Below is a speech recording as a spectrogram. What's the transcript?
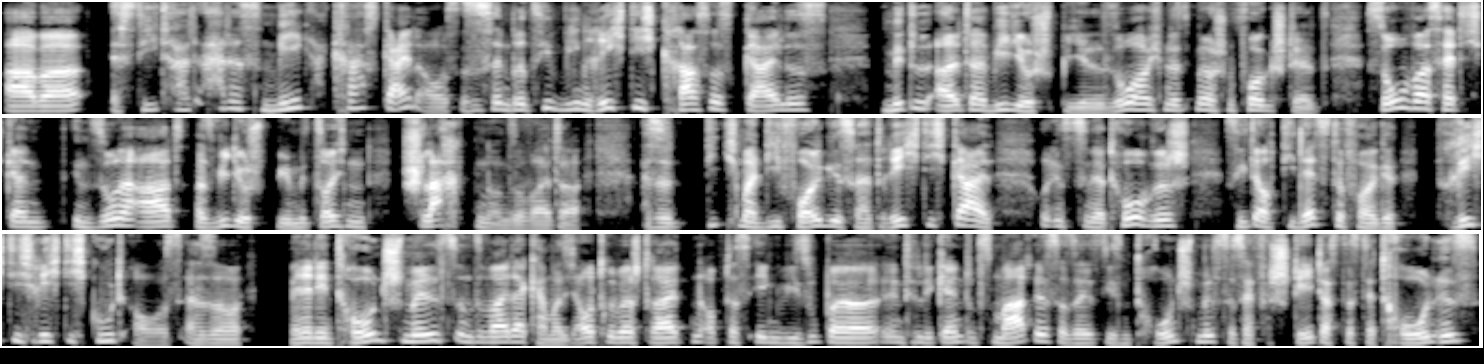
Aber es sieht halt alles mega krass geil aus. Es ist im Prinzip wie ein richtig krasses, geiles Mittelalter-Videospiel. So habe ich mir das immer schon vorgestellt. Sowas hätte ich gern in so einer Art als Videospiel mit solchen Schlachten und so weiter. Also, die, ich meine, die Folge ist halt richtig geil. Und inszenatorisch sieht auch die letzte Folge richtig, richtig gut aus. Also, wenn er den Thron schmilzt und so weiter, kann man sich auch drüber streiten, ob das irgendwie super intelligent und smart ist. Also jetzt diesen Thron schmilzt, dass er versteht, dass das der Thron ist.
